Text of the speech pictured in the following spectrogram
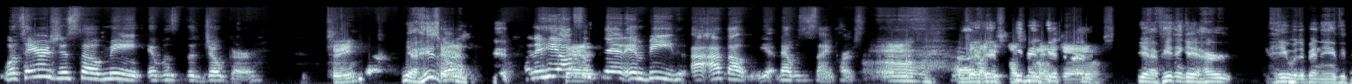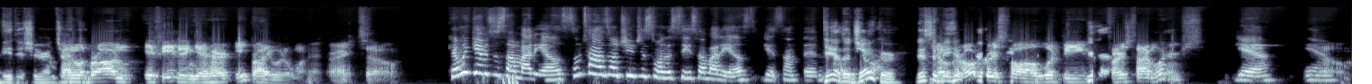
Well, Terrence just told me it was the Joker. See? Yeah, he's going. And then he also Terrence. said Embiid. I, I thought yeah, that was the same person. I feel uh, like he's he didn't get games. Hurt, yeah, if he didn't get hurt, he would have been the MVP this year. And, and LeBron, if he didn't get hurt, he probably would have won it, right? So. Can we give it to somebody else? Sometimes don't you just want to see somebody else get something? Yeah, the Joker. This would Joker be or Chris Paul would be yeah. first time winners. Yeah, yeah. So.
